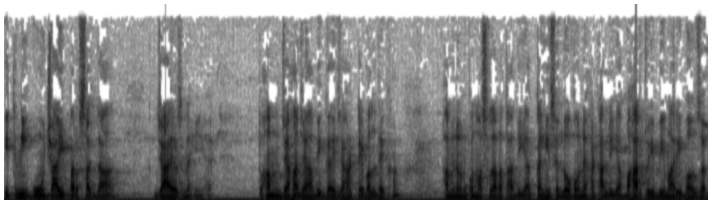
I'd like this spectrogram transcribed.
اتنی اونچائی پر سجدہ جائز نہیں ہے۔ تو ہم جہاں جہاں بھی گئے، جہاں ٹیبل دیکھا، ہم نے ان کو مسئلہ بتا دیا۔ کہیں سے لوگوں نے ہٹا لیا۔ باہر تو یہ بیماری بہت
